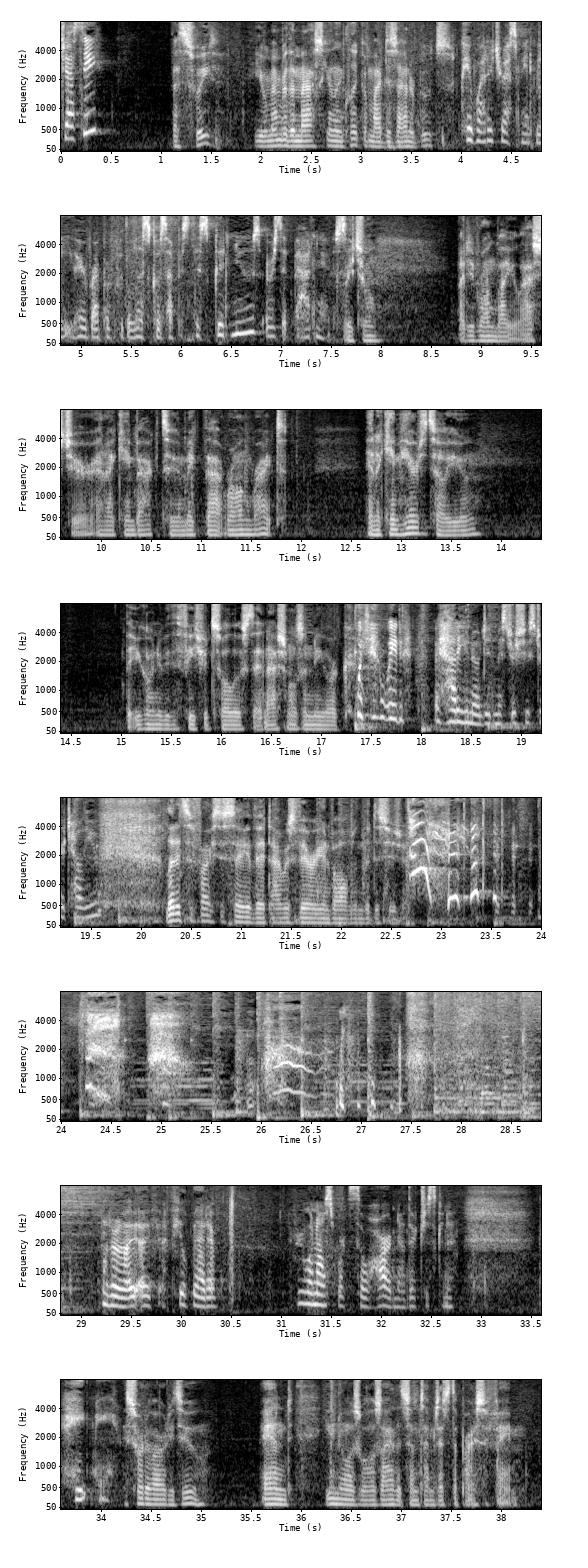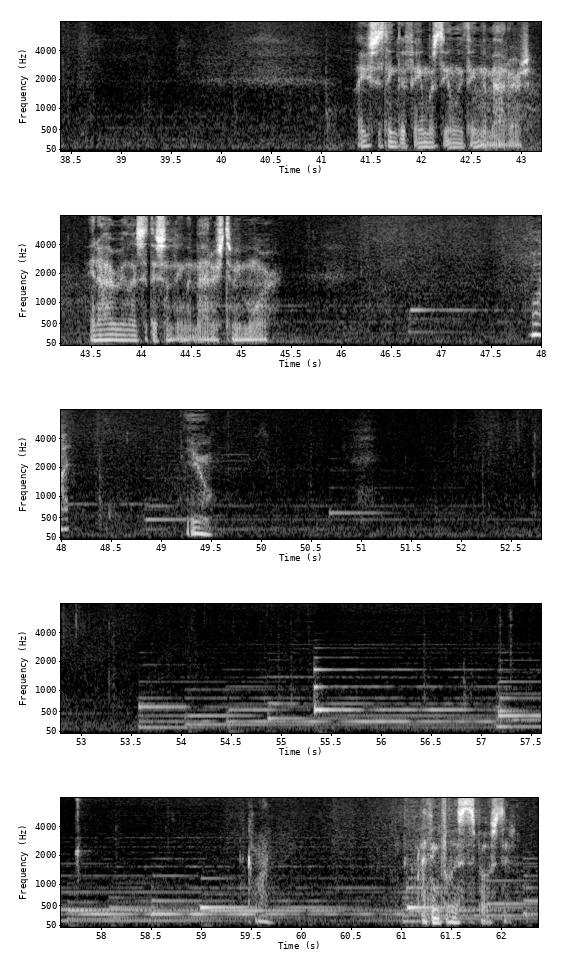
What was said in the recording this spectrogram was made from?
Jesse? That's sweet. You remember the masculine click of my designer boots. Okay, why did you ask me to meet you here right before the list goes up? Is this good news or is it bad news? Rachel, I did wrong by you last year, and I came back to make that wrong right. And I came here to tell you that you're going to be the featured soloist at Nationals in New York. Wait, wait. How do you know? Did Mr. Schuester tell you? Let it suffice to say that I was very involved in the decision. don't know. I, I feel bad. I've, everyone else worked so hard. Now they're just gonna hate me. They sort of already do. And you know as well as I that sometimes that's the price of fame. I used to think that fame was the only thing that mattered. And now I realize that there's something that matters to me more. What? You. Think the list is posted.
